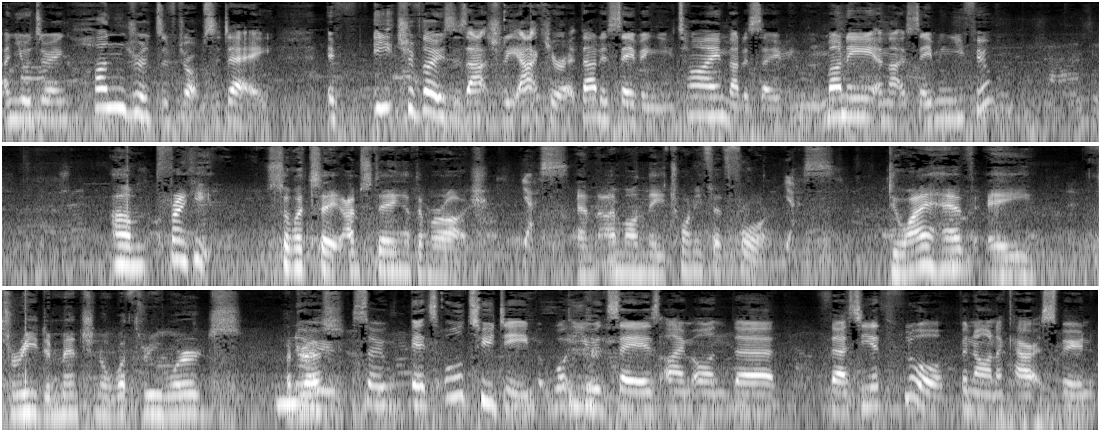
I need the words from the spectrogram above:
and you're doing hundreds of drops a day, if each of those is actually accurate, that is saving you time, that is saving you money, and that is saving you fuel. Um, Frankie, so let's say I'm staying at the Mirage. Yes. And I'm on the 25th floor. Yes. Do I have a three dimensional, what three words address? No, so it's all 2D, but what you would say is I'm on the 30th floor, banana carrot spoon.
